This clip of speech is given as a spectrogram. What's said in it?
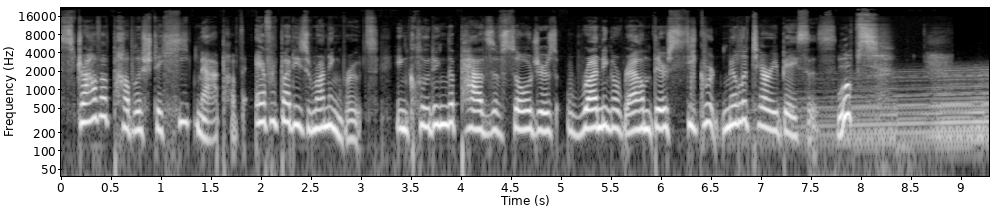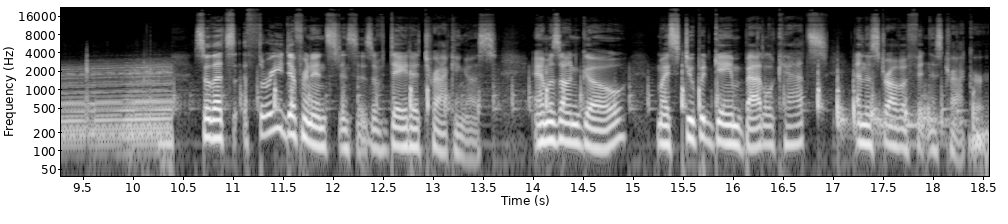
Strava published a heat map of everybody's running routes, including the paths of soldiers running around their secret military bases. Whoops. So that's three different instances of data tracking us Amazon Go, my stupid game Battle Cats, and the Strava fitness tracker.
